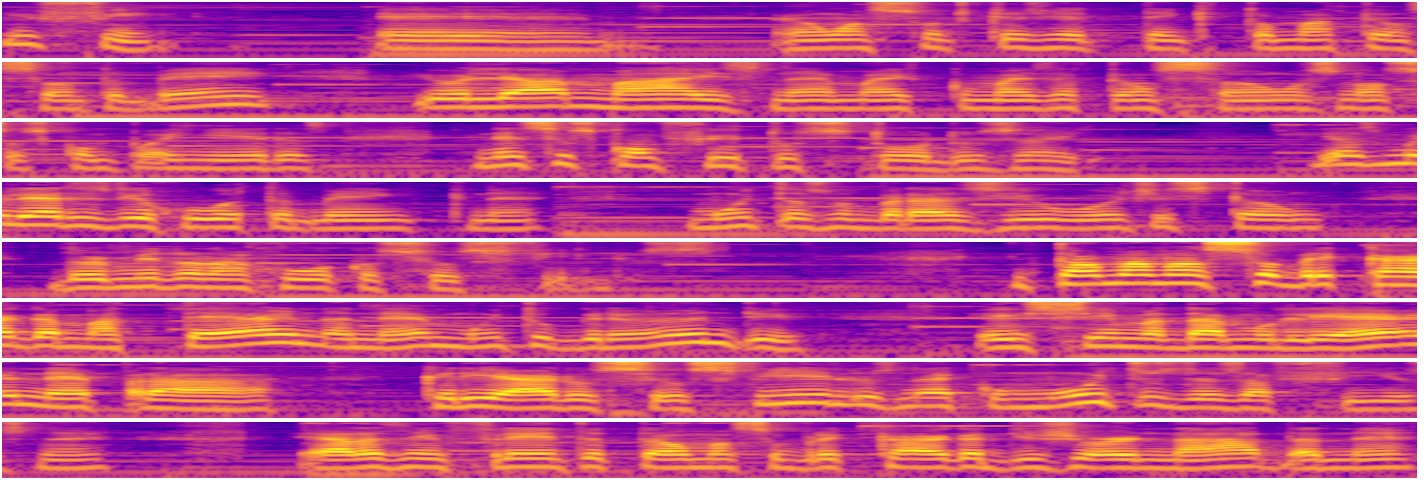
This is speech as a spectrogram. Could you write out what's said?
enfim, é, é, um assunto que a gente tem que tomar atenção também e olhar mais, né, mais, com mais atenção as nossas companheiras nesses conflitos todos aí. E as mulheres de rua também, né, muitas no Brasil hoje estão dormindo na rua com seus filhos. Então, uma sobrecarga materna, né, muito grande em cima da mulher, né, para criar os seus filhos, né, com muitos desafios, né? Elas enfrentam então uma sobrecarga de jornada, né?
